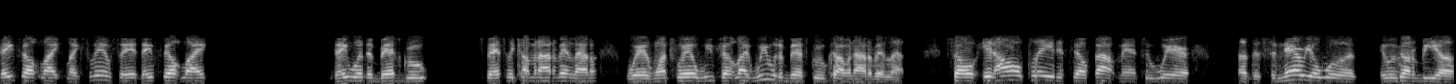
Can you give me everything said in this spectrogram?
they felt like like Slim said they felt like they were the best group, especially coming out of Atlanta. Whereas 112 we felt like we were the best group coming out of Atlanta. So it all played itself out, man, to where uh, the scenario was it was going to be a,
